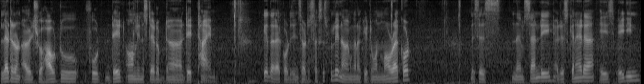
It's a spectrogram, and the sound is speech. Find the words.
Later on I will show how to put date only instead of uh, date time. Okay the record is inserted successfully. Now I'm gonna create one more record. This is name Sandy address Canada age 18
